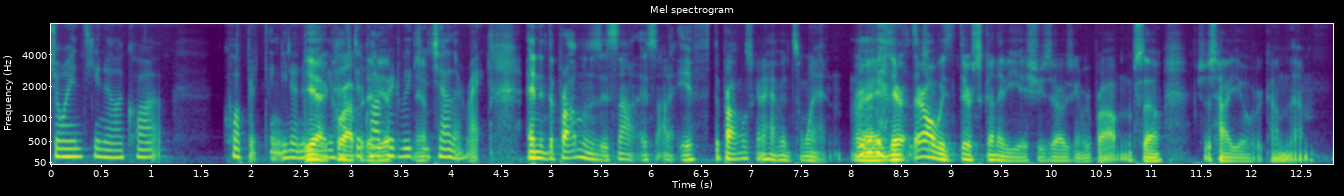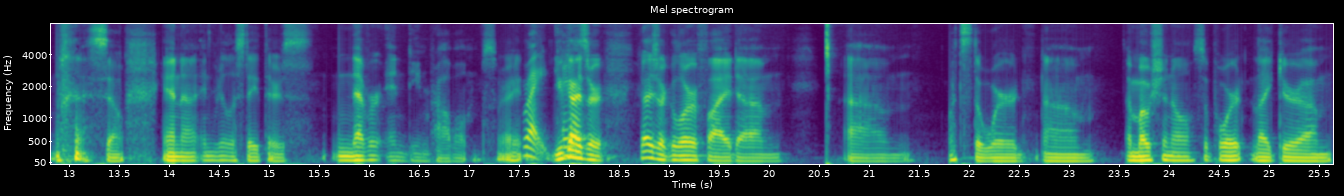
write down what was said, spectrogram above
joint, you know, a co- corporate thing. You know what I Yeah, mean? You have to cooperative, yep, cooperate with yep. each other, right? And the problem is, it's not it's not if the problem's going to happen, it's when. Right? there, there always there's going to be issues. There's always going to be problems. So it's just how you overcome them. so, and uh, in real estate, there's never ending problems. Right. Right. You And- guys are you guys are glorified. Um, um, what's the word? Um, emotional support like you're um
